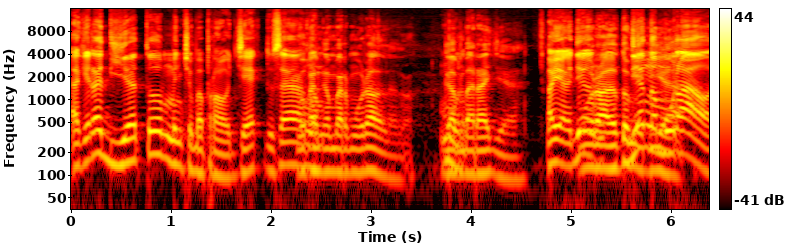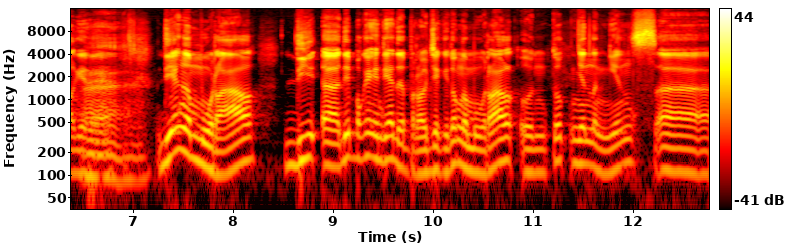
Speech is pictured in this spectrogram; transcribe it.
Akhirnya dia tuh mencoba project terus saya bukan gambar mural tuh gambar aja Oh iya, dia Mural tuh dia media. ngemural gitu ya. Ah. Dia ngemural di eh, dia pokoknya intinya ada project itu ngemural untuk nyenengin eh,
